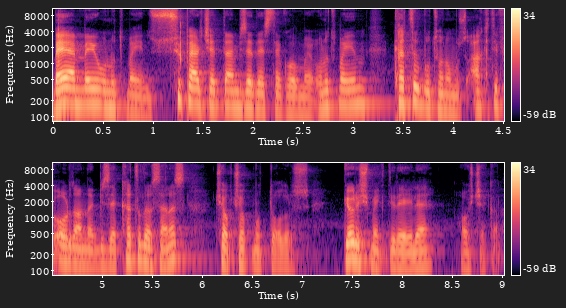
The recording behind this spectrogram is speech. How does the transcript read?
Beğenmeyi unutmayın. Süper Chat'ten bize destek olmayı unutmayın. Katıl butonumuz aktif. Oradan da bize katılırsanız çok çok mutlu oluruz. Görüşmek dileğiyle. Hoşçakalın.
